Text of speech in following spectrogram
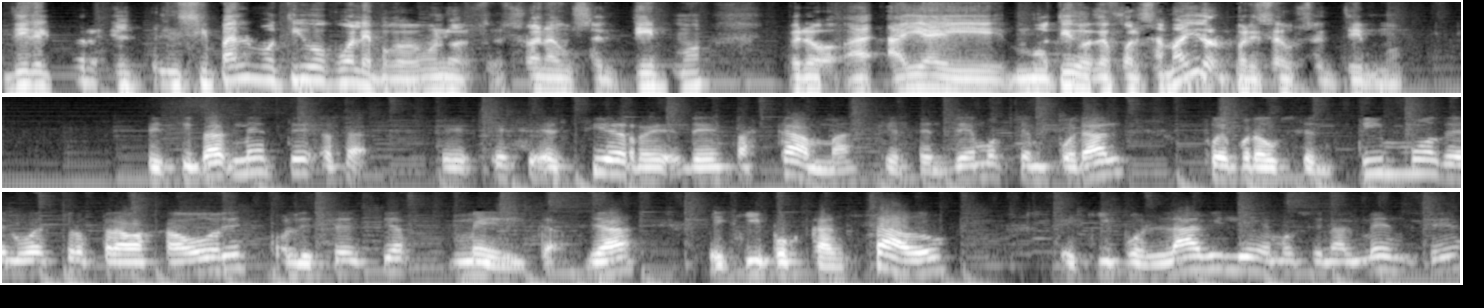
director, ¿el principal motivo cuál es? Porque uno suena ausentismo, pero ahí hay motivos de fuerza mayor por ese ausentismo. Principalmente, o sea, eh, es el cierre de esas camas que entendemos temporal fue por ausentismo de nuestros trabajadores con licencias médicas, ¿ya? Equipos cansados, equipos lábiles emocionalmente,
